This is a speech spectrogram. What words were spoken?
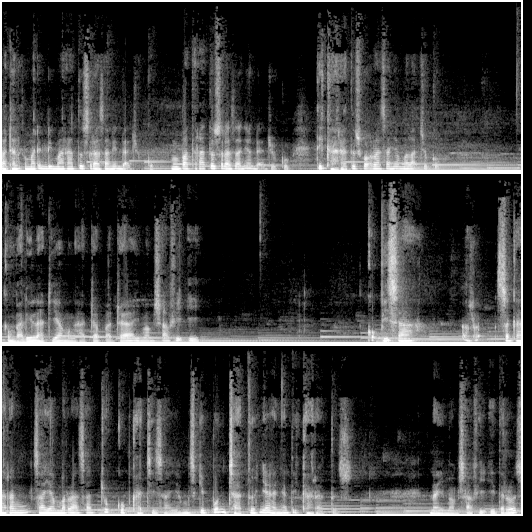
Padahal kemarin 500 rasanya ndak cukup, 400 rasanya ndak cukup, 300 kok rasanya malah cukup. Kembalilah dia menghadap pada Imam Syafi'i. Kok bisa sekarang saya merasa cukup gaji saya meskipun jatuhnya hanya 300. Nah Imam Syafi'i terus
